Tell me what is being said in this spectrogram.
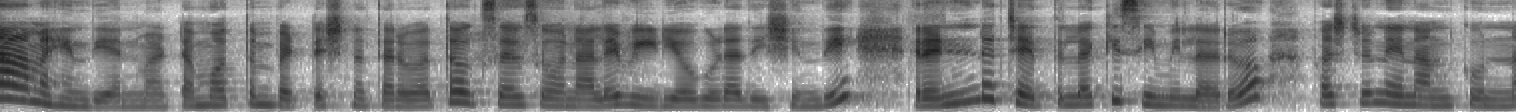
నా మెహందీ అనమాట. మొత్తం పెట్టేసిన తర్వాత ఒకసారి సోనాలే వీడియో కూడా తీసింది. రెండు చేతులకి సిమిలర్. ఫస్ట్ నేను అనుకున్న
